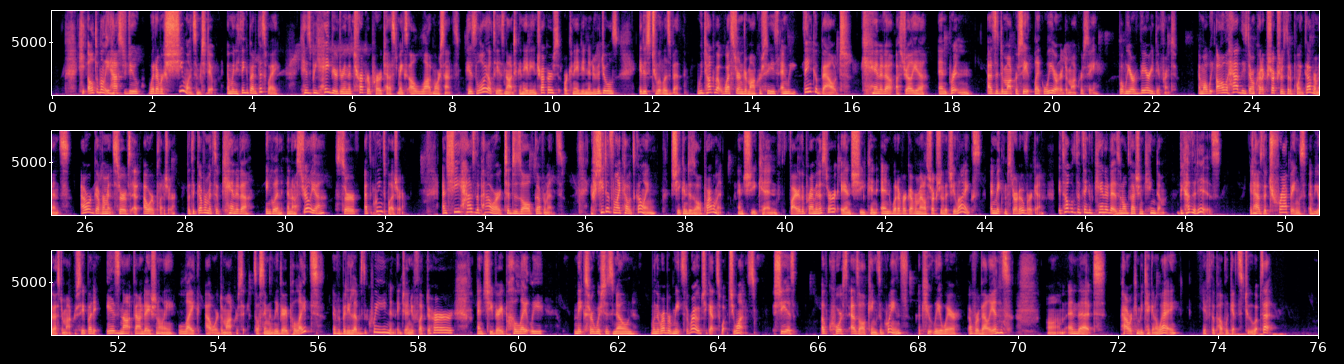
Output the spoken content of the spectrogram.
He ultimately has to do whatever she wants him to do. And when you think about it this way, his behavior during the trucker protest makes a lot more sense. His loyalty is not to Canadian truckers or Canadian individuals, it is to Elizabeth. We talk about Western democracies and we think about Canada, Australia, and Britain as a democracy like we are a democracy, but we are very different. And while we all have these democratic structures that appoint governments, our government serves at our pleasure. But the governments of Canada, England, and Australia serve at the Queen's pleasure. And she has the power to dissolve governments. If she doesn't like how it's going, she can dissolve parliament and she can fire the prime minister and she can end whatever governmental structure that she likes and make them start over again. It's helpful to think of Canada as an old fashioned kingdom because it is. It has the trappings of US democracy, but it is not foundationally like our democracy. It's all seemingly very polite. Everybody loves the queen and they genuflect to her, and she very politely makes her wishes known. When the rubber meets the road, she gets what she wants. She is, of course, as all kings and queens, acutely aware of rebellions um, and that power can be taken away if the public gets too upset.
